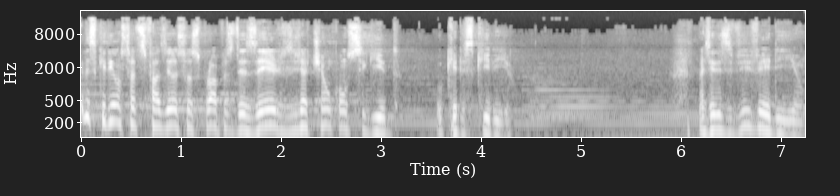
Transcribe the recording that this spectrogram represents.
Eles queriam satisfazer os seus próprios desejos e já tinham conseguido o que eles queriam. Mas eles viveriam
